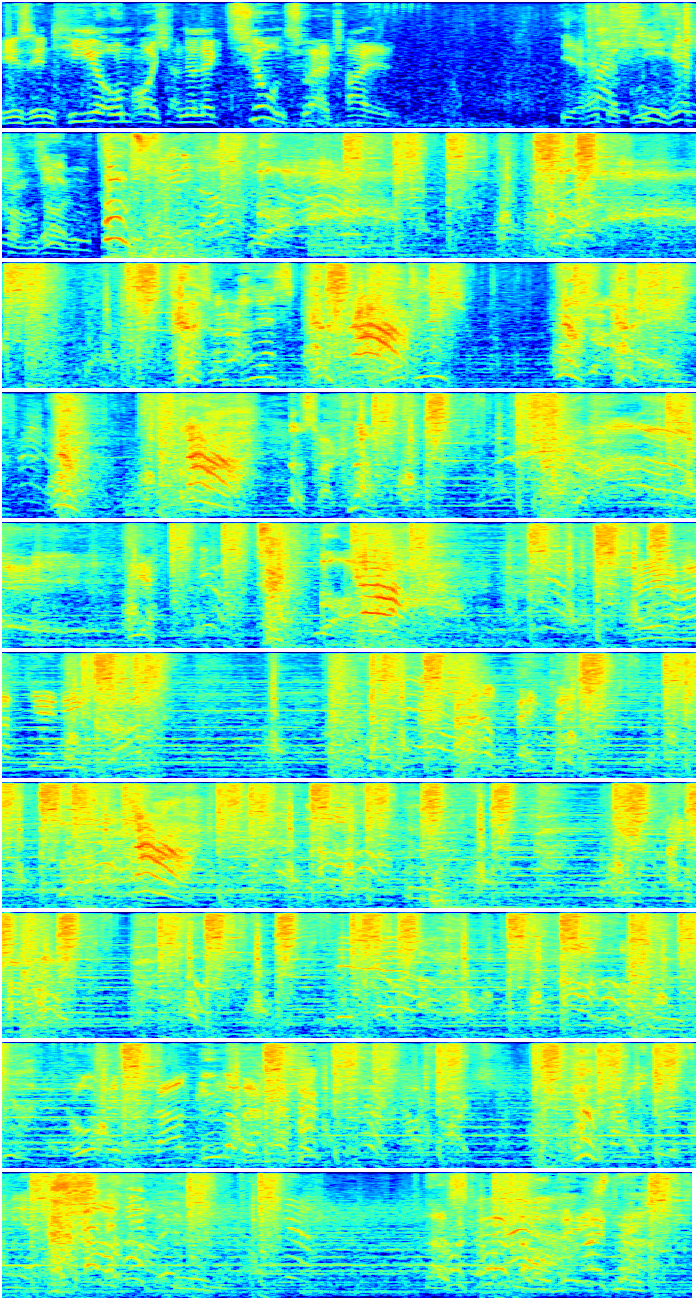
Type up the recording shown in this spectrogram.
Wir sind hier, um euch eine Lektion zu erteilen. Ihr hättet nie herkommen sollen. Fuß! Das schon alles? Wirklich? Das war knapp. Mehr habt ihr nicht drauf? Endlich! Überbewertet. Das glaube ich nicht.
